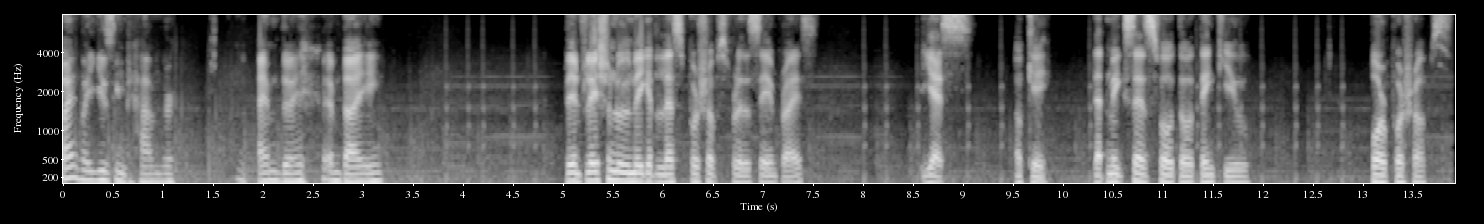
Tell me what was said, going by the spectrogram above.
Why am I using the hammer? I'm dying. I'm dying. The inflation will make it less push-ups for the same price. Yes. Okay. That makes sense, photo. Thank you. Four push-ups.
